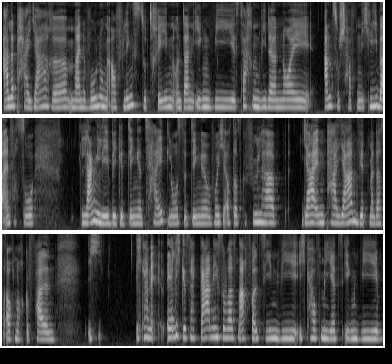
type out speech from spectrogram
alle paar Jahre meine Wohnung auf links zu drehen und dann irgendwie Sachen wieder neu anzuschaffen. Ich liebe einfach so langlebige Dinge, zeitlose Dinge, wo ich auch das Gefühl habe, ja, in ein paar Jahren wird mir das auch noch gefallen. Ich ich kann ehrlich gesagt gar nicht sowas nachvollziehen, wie ich kaufe mir jetzt irgendwie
